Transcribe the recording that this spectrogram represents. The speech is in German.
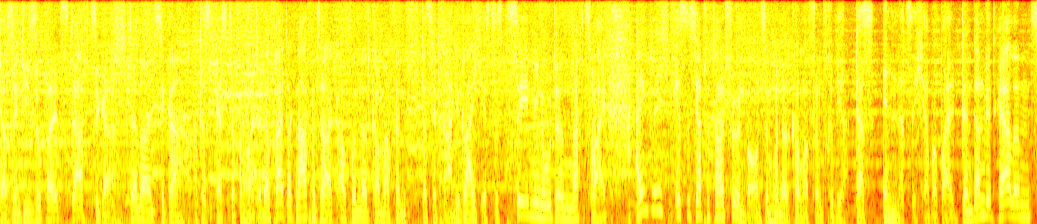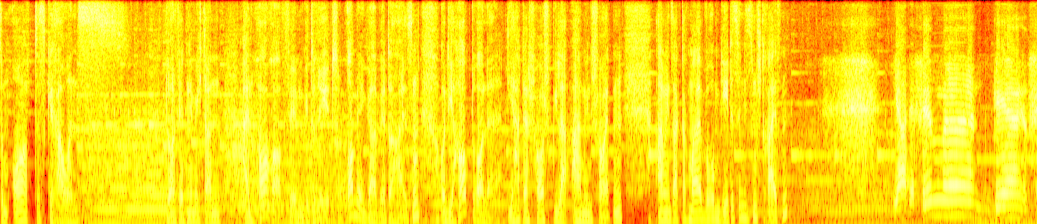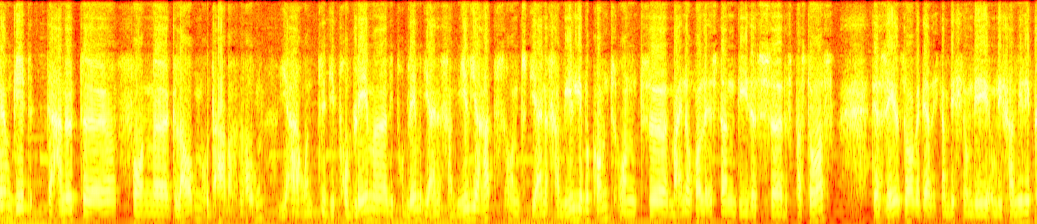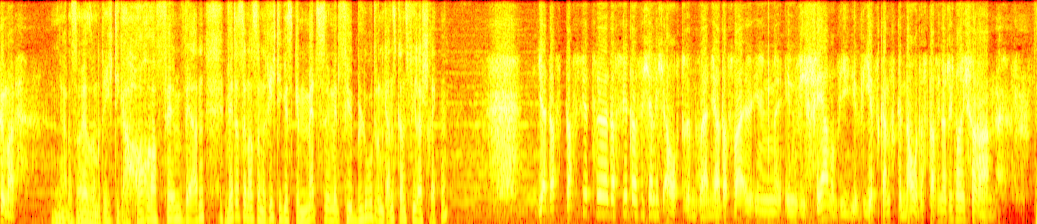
Das sind die Superhits der 80er, der 90er und das Beste von heute. Der Freitagnachmittag auf 100,5. Das Hit Radio. Gleich ist es 10 Minuten nach 2. Eigentlich ist es ja total schön bei uns im 100,5 Revier. Das ändert sich aber bald, denn dann wird Herlen zum Ort des Grauens. Dort wird nämlich dann ein Horrorfilm gedreht. Omega wird er heißen. Und die Hauptrolle, die hat der Schauspieler Armin Scheuten. Armin, sag doch mal, worum geht es in diesem Streifen? Ja, der Film, äh, der Film geht, der handelt äh, von äh, Glauben und Aberglauben. Ja, und die Probleme, die Probleme, die eine Familie hat und die eine Familie bekommt. Und meine Rolle ist dann die des, des Pastors, der Seelsorge, der sich dann ein bisschen um die, um die Familie kümmert. Ja, das soll ja so ein richtiger Horrorfilm werden. Wird das denn auch so ein richtiges Gemetzel mit viel Blut und ganz, ganz viel Erschrecken? Ja, das, das, wird, äh, das wird da sicherlich auch drin sein. Ja, das war in, inwiefern und wie, wie jetzt ganz genau, das darf ich natürlich noch nicht verraten.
